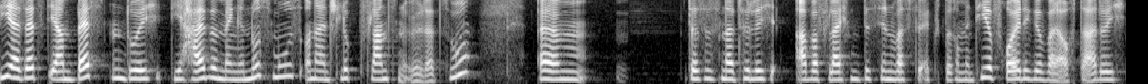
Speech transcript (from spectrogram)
die ersetzt ihr am besten durch die halbe Menge Nussmus und einen Schluck Pflanzenöl dazu. Ähm, das ist natürlich aber vielleicht ein bisschen was für Experimentierfreudige, weil auch dadurch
